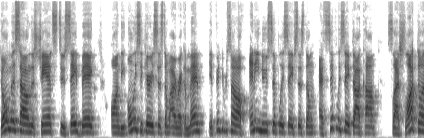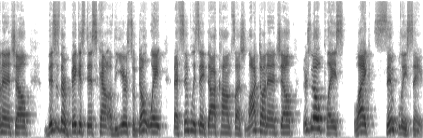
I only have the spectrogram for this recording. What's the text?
Don't miss out on this chance to save big on the only security system I recommend. Get 50% off any new SimpliSafe system at simplisafe.com slash locked on NHL. This is their biggest discount of the year, so don't wait. That's simplisafe.com slash locked on NHL. There's no place like SimpliSafe.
